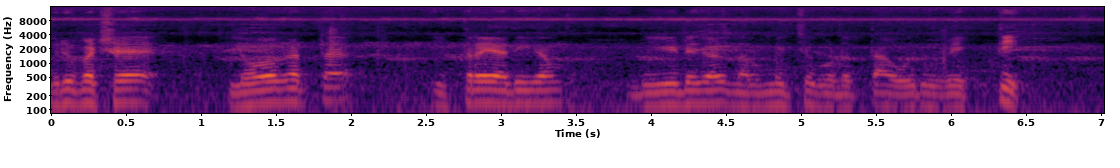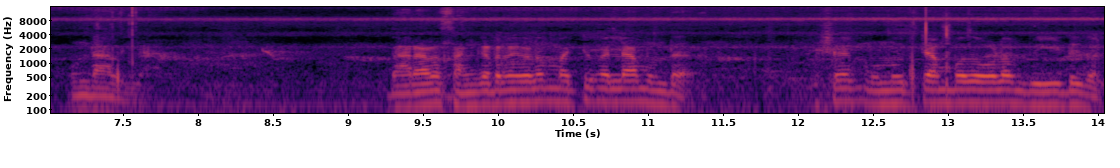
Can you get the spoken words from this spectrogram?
ഒരുപക്ഷെ ലോകത്ത് ഇത്രയധികം വീടുകൾ നിർമ്മിച്ചു കൊടുത്ത ഒരു വ്യക്തി ഉണ്ടാവില്ല. ധാരാളം സംഘടനകളും മറ്റുമെല്ലാം ഉണ്ട്. പക്ഷേ മുന്നൂറ്റമ്പതോളം വീടുകൾ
